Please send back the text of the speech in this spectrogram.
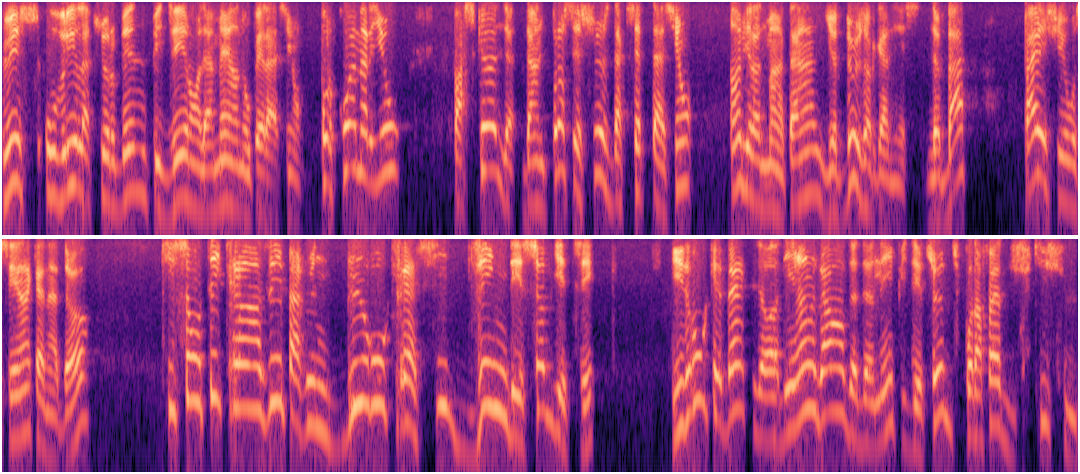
puisse ouvrir la turbine puis dire on la met en opération. Pourquoi, Mario? Parce que dans le processus d'acceptation environnementale, il y a deux organismes. Le BAP, Pêche et Océan Canada, qui sont écrasés par une bureaucratie digne des soviétiques. Hydro-Québec là, a des hangars de données puis d'études. Tu pourras faire du ski sur le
